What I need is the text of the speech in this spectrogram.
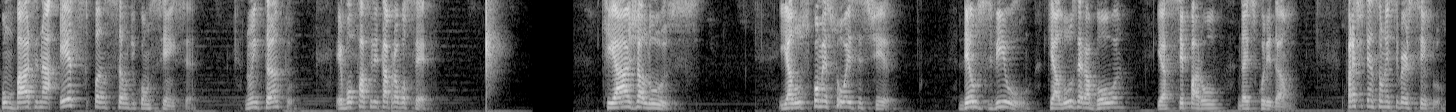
com base na expansão de consciência. No entanto, eu vou facilitar para você. Que haja luz. E a luz começou a existir. Deus viu que a luz era boa e a separou da escuridão. Preste atenção nesse versículo,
